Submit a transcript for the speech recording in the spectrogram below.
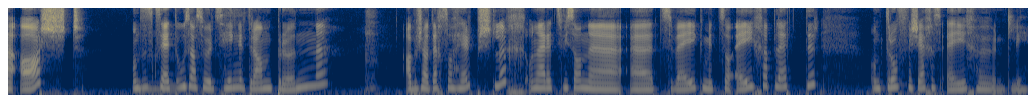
ein Ast und es sieht aus, als würde es hinten dran brennen. Aber es ist halt echt so herbstlich und dann hat wie so einen äh, Zweig mit so Eichenblättern und drauf ist echt ein Eichhörnchen.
